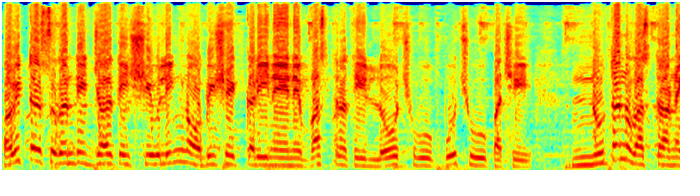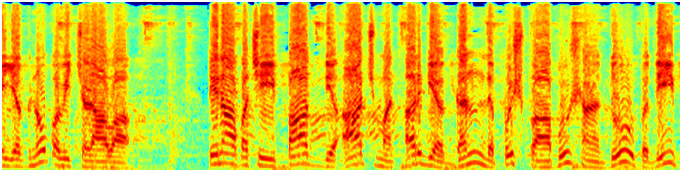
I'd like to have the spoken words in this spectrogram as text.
પવિત્ર સુગંધિત જળથી શિવલિંગનો અભિષેક કરીને એને વસ્ત્રથી લોછવું, પૂછવું, પછી નૂતન વસ્ત્રને યજ્ઞોપવિત ચડાવવા. તેના પછી પાદ્ય, આચમન, અર્ઘ્ય, ગંધ, પુષ્પ, આભૂષણ, ધૂપ, દીપ,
